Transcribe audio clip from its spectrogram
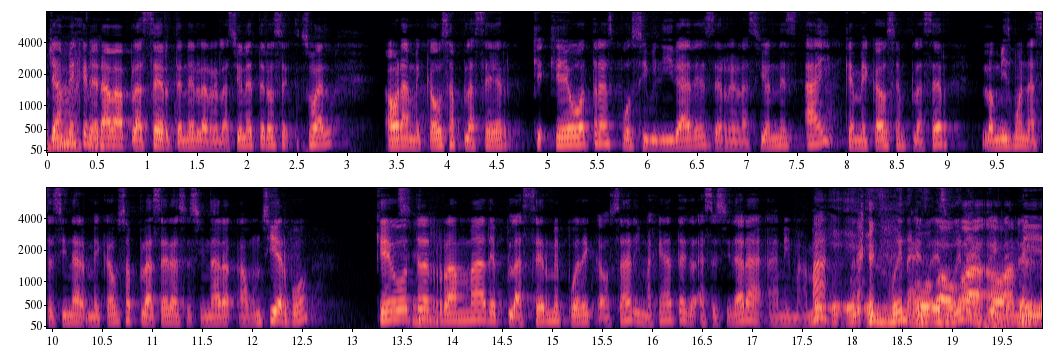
ya me generaba placer tener la relación heterosexual, ahora me causa placer. ¿Qué, otras posibilidades de relaciones hay que me causen placer? Lo mismo en asesinar. Me causa placer asesinar a un siervo. ¿Qué otra rama de placer me puede causar? Imagínate asesinar a, mi mamá. Eh, eh, eh, es, buena, es, buena. O a, mi,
